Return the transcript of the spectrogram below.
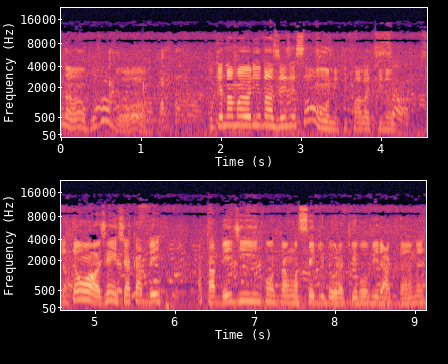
Não, por favor. Porque na maioria das vezes é só homem que fala aqui no. Então, ó, gente, acabei, acabei de encontrar uma seguidora aqui. Eu vou virar a câmera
